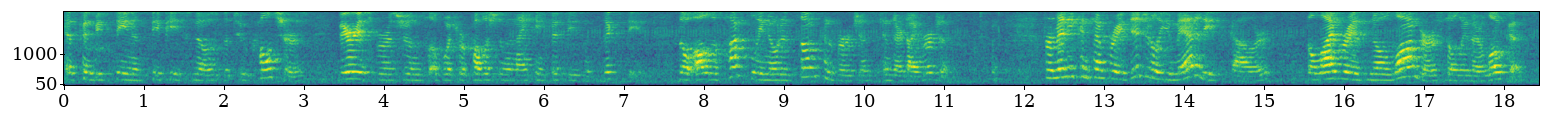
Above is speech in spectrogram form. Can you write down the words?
as can be seen in C.P. Snow's The Two Cultures, various versions of which were published in the 1950s and 60s, though Aldous Huxley noted some convergence in their divergence. For many contemporary digital humanities scholars, the library is no longer solely their locus.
